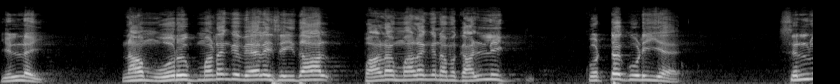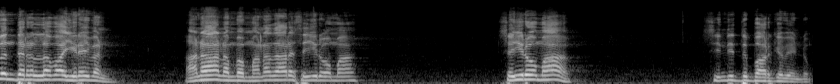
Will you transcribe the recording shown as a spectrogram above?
இல்லை. நாம் ஒரு மடங்கு வேலை செய்தால் பல மடங்கு நமக்கு அள்ளி கொட்டக்கூடிய செல்வந்தர் அல்லவா இறைவன்? ஆனால் நம்ம மனதார செய்கிறோமா? செய்கிறோமா? சிந்தித்து பார்க்க வேண்டும்.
